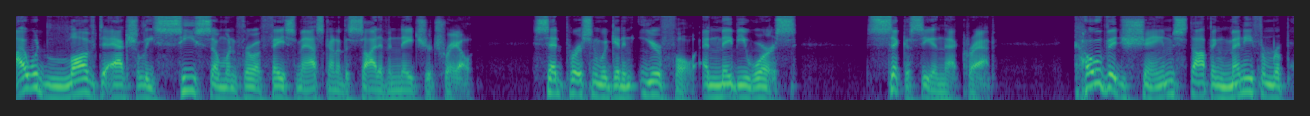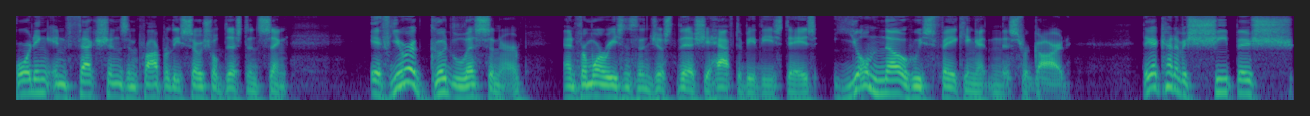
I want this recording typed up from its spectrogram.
I would love to actually see someone throw a face mask onto the side of a nature trail. Said person would get an earful, and maybe worse. Sick of seeing that crap. COVID shame stopping many from reporting infections and properly social distancing. If you're a good listener, and for more reasons than just this, you have to be these days, you'll know who's faking it in this regard. They get kind of a sheepish,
